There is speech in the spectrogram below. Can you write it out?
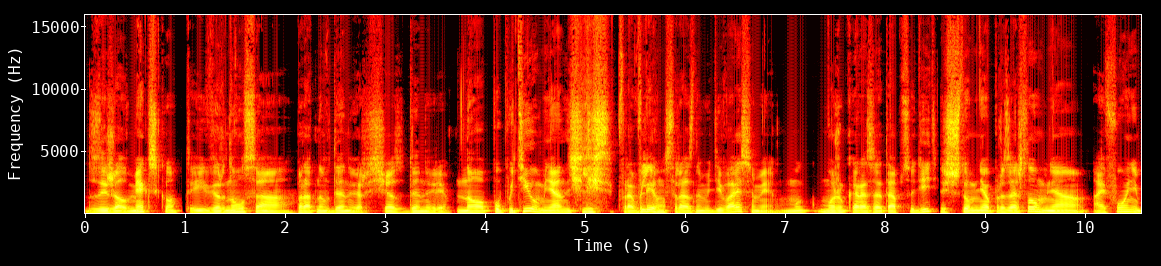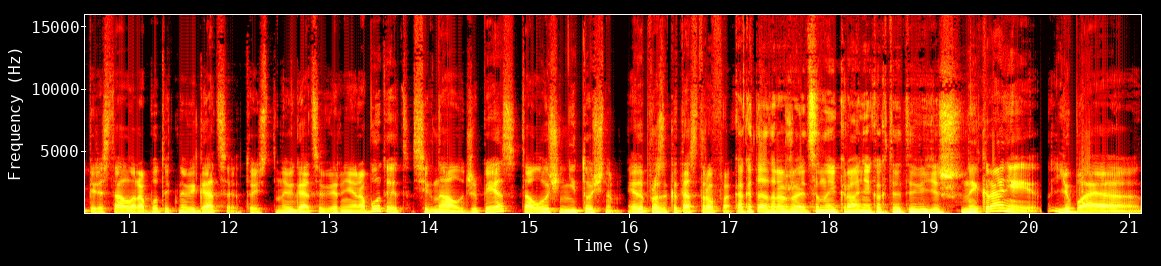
заезжал в Мексику и вернулся обратно в Денвер. Сейчас в Денвере. Но по пути у меня начались проблемы с разными девайсами. Мы можем как раз это обсудить. То есть, что у меня произошло? У меня в iPhone перестала работать навигация. То есть, навигация, вернее, работает. Сигнал GPS стал очень неточным. Это просто катастрофа. Как это отражается на экране? Как ты это видишь? На экране любая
